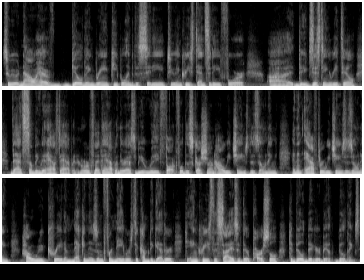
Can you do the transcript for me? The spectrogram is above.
so we would now have building bringing people into the city to increase density for uh, the existing retail, that's something that has to happen. In order for that to happen, there has to be a really thoughtful discussion on how we change the zoning. And then after we change the zoning, how we create a mechanism for neighbors to come together to increase the size of their parcel to build bigger bu- buildings.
